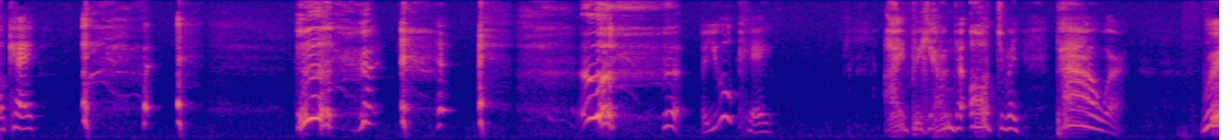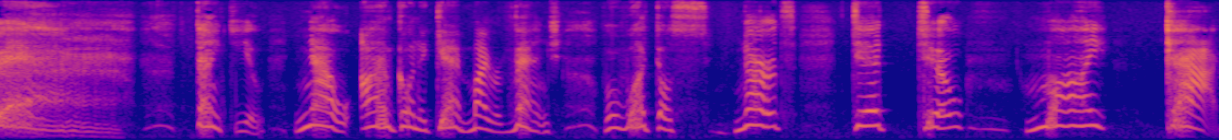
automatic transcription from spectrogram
Okay. Are you okay? I began the ultimate power. Thank you. Now I'm gonna get my revenge for what those nerds did to my cat.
